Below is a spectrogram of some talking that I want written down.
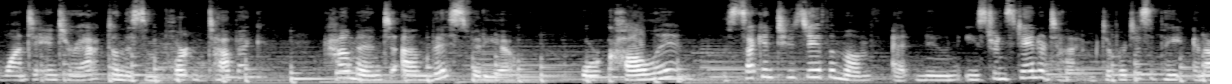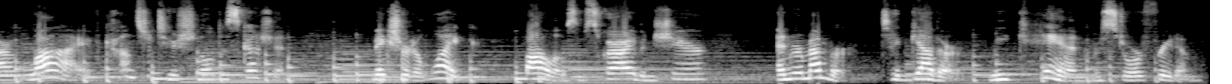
Want to interact on this important topic? Comment on this video or call in the second Tuesday of the month at noon Eastern Standard Time to participate in our live constitutional discussion. Make sure to like, follow, subscribe, and share. And remember, together we can restore freedom.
